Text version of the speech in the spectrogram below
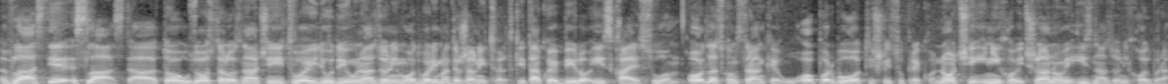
Vlast je slast, a to uz ostalo znači i tvoji ljudi u nadzornim odborima državnih tvrtki. Tako je bilo i s HSU-om. Odlaskom stranke u oporbu otišli su preko noći i njihovi članovi iz nadzornih odbora.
